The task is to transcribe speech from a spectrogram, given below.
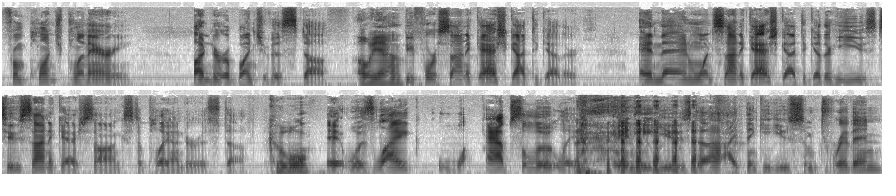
from Plunge Plenary under a bunch of his stuff oh yeah. before Sonic Ash got together. And then once Sonic Ash got together, he used two Sonic Ash songs to play under his stuff Cool. it was like absolutely and he used uh, i think he used some driven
